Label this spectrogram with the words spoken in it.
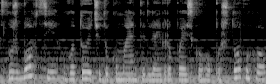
Службовці, готуючи документи для європейського поштового,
